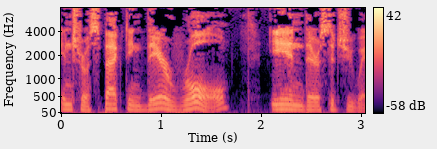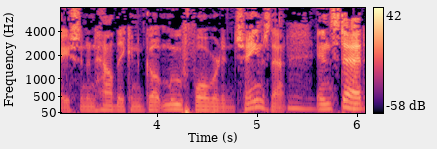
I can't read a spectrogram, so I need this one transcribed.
introspecting their role in their situation and how they can go move forward and change that. Mm. Instead,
